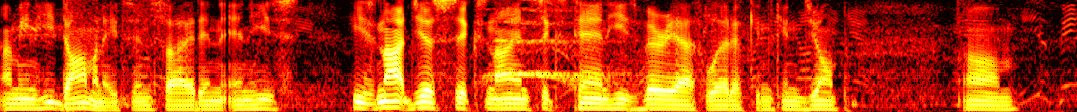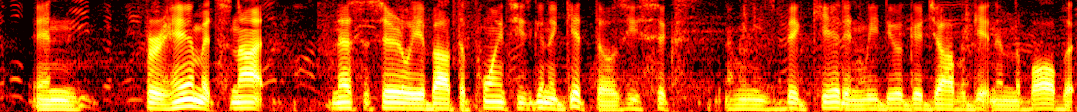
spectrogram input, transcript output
I mean, he dominates inside, and, and he's he's not just 6'9", 6'10". He's very athletic and can jump. Um, and for him, it's not necessarily about the points. He's going to get those. He's six. I mean, he's a big kid, and we do a good job of getting him the ball, but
